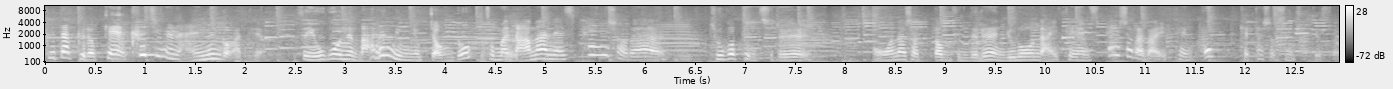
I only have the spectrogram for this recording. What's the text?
그닥 그렇게 크지는 않는 것 같아요. 그래서 요거는 마른 66 정도? 정말 나만의 스페셜한 조거 팬츠를 원하셨던 분들은 이런 아이템, 스페셜한 아이템 꼭 겟하셨으면 좋겠어요.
